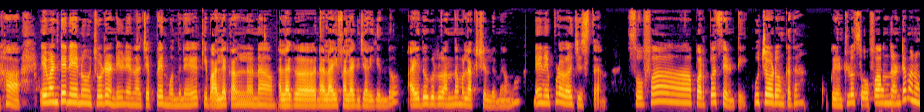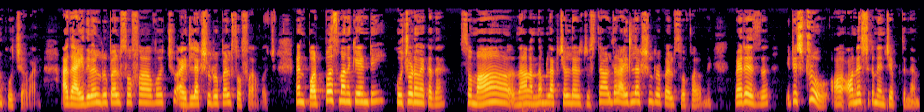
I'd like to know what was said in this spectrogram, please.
హా, ఏమంటే నేను చూడండి నేను చెప్పాను ముందునే బాల్యకాలంలో అలాగ అలాగా నా లైఫ్ అలాగే జరిగిందో ఐదుగురు అందము లక్షలు మేము. నేను ఎప్పుడు ఆలోచిస్తాను. సోఫా పర్పస్ ఏంటి? కూర్చోవడం కదా? ఒక ఇంట్లో సోఫా ఉందంటే మనం కూర్చోవాలి. అది ఐదు వేల రూపాయల సోఫా అవ్వచ్చు ఐదు లక్షల రూపాయల సోఫా అవ్వచ్చు. కానీ పర్పస్ మనకేంటి? కూర్చోవడమే కదా. సో మా నా అందం లక్షల దగ్గర చూస్తే వాళ్ళ దగ్గర ఐదు లక్షల రూపాయల సోఫా ఉన్నాయి వెరేజ్ ఇట్ ఈస్ ట్రూ ఆనెస్ట్గా నేను చెప్తున్నాను.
